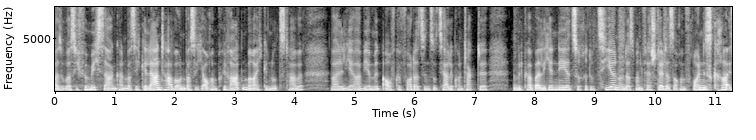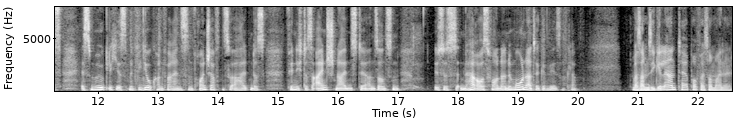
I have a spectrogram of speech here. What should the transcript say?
also was ich für mich sagen kann, was ich gelernt habe und was ich auch im privaten Bereich genutzt habe, weil ja wir mit aufgefordert sind, soziale Kontakte mit körperlicher Nähe zu reduzieren und dass man feststellt, dass auch im Freundeskreis es möglich ist, mit Videokonferenzen Freundschaften zu erhalten. Das finde ich das Einschneidendste. Ansonsten ist es herausfordernde Monate gewesen, klar. Was haben Sie gelernt, Herr Professor Meinl?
